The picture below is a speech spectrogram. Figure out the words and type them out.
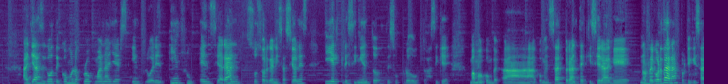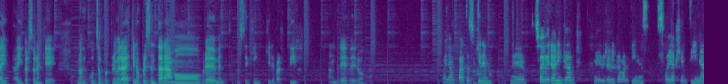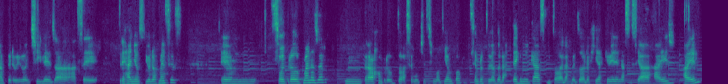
hallazgos de cómo los product managers influenciarán sus organizaciones y el crecimiento de sus productos. Así que vamos a, comenzar, pero antes quisiera que nos recordaran, porque quizá hay, hay, personas que nos escuchan por primera vez, que nos presentáramos brevemente. No sé quién quiere partir. Andrés, Vero. Bueno, parto si quieren. Eh, soy Verónica, eh, Verónica Martínez, soy argentina, pero vivo en Chile ya hace tres años y unos meses. Em, soy product manager, mm, trabajo en producto hace muchísimo tiempo, siempre estudiando las técnicas y todas las metodologías que vienen asociadas a él, a él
